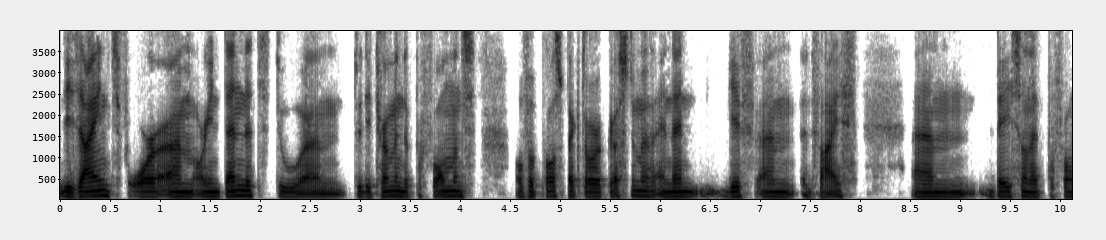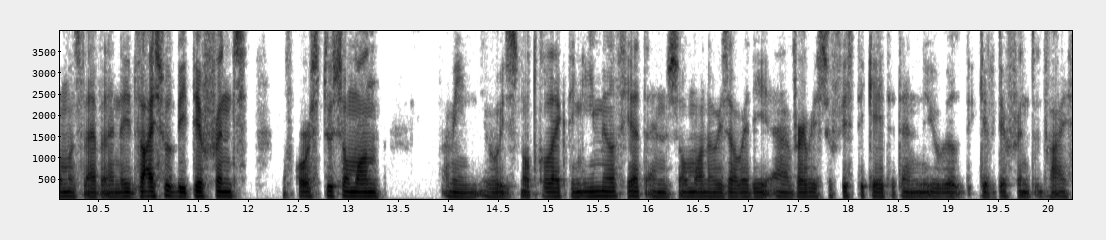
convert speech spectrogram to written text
designed for um, or intended to to determine the performance of a prospect or a customer, and then give advice based on that performance level. And the advice will be different, of course, to someone I mean, who is not collecting emails yet, and someone who is already uh, very sophisticated, and you will give different advice.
